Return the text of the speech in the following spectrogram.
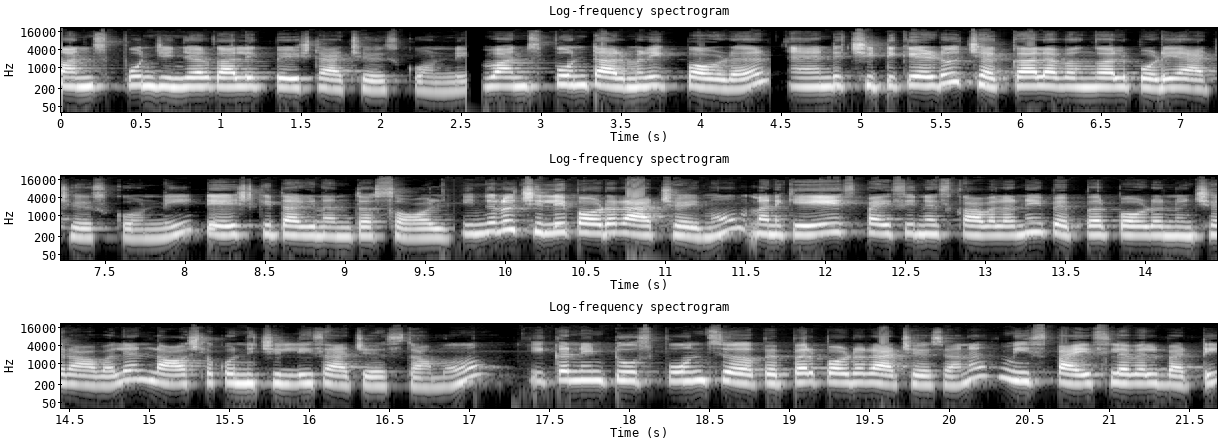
one spoon ginger garlic paste add చేసుకోండి. One spoon turmeric powder and చిటికేడు చెక్క లవంగాల పొడి యాడ్ చేసుకోండి. టేస్ట్కి తగినంత సాల్ట్ ఇందులో చిల్లీ పౌడర్ యాడ్ చేయము. మనకి ఏ స్పైసీనెస్ కావాలని పెప్పర్ పౌడర్ నుంచే రావాలి. అండ్ లాస్ట్లో కొన్ని చిల్లీస్ యాడ్ చేస్తాము. ఇక్కడ నేను two spoons pepper powder add చేశాను. మీ స్పైస్ లెవెల్ బట్టి.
